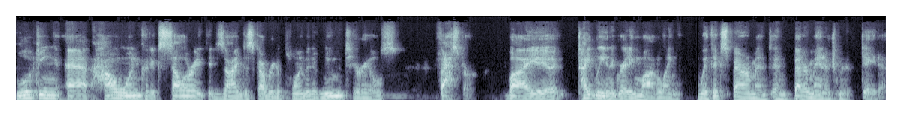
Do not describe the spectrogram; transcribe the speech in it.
looking at how one could accelerate the design, discovery, deployment of new materials faster by uh, tightly integrating modeling with experiment and better management of data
